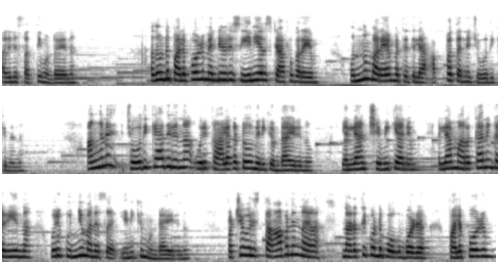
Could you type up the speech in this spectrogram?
അതിൽ സത്യമുണ്ടോ എന്ന്. അതുകൊണ്ട് പലപ്പോഴും എന്റെ ഒരു സീനിയർ സ്റ്റാഫ് പറയും ഒന്നും പറയാൻ പറ്റത്തില്ല അപ്പം തന്നെ ചോദിക്കുമെന്ന്. അങ്ങനെ ചോദിക്കാതിരുന്ന ഒരു കാലഘട്ടവും എനിക്കുണ്ടായിരുന്നു. എല്ലാം ക്ഷമിക്കാനും എല്ലാം മറക്കാനും കഴിയുന്ന ഒരു കുഞ്ഞു മനസ്സ് എനിക്കും ഉണ്ടായിരുന്നു പക്ഷെ ഒരു സ്ഥാപനം നടത്തിക്കൊണ്ട് പോകുമ്പോൾ പലപ്പോഴും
